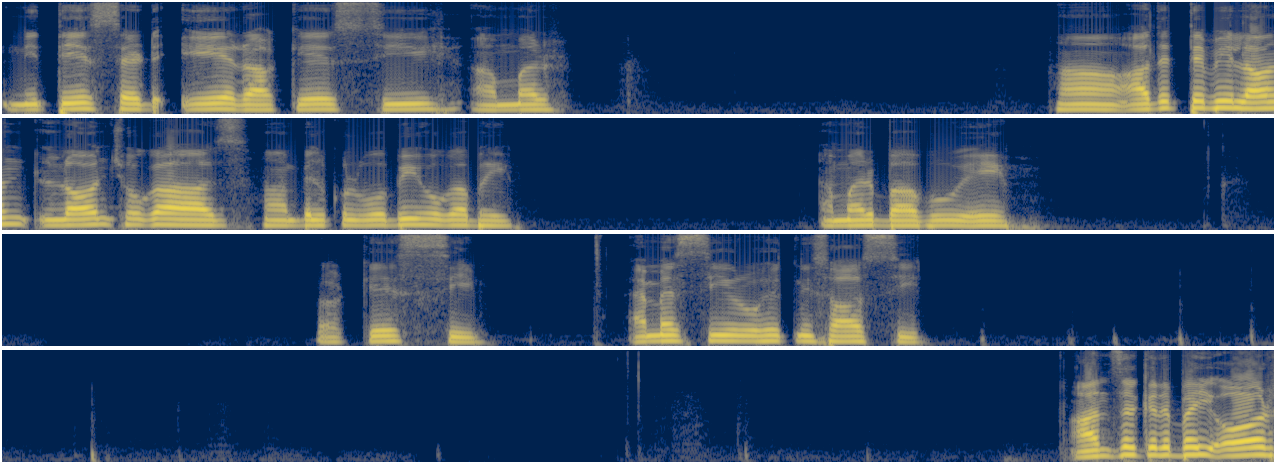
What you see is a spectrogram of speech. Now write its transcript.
Nitesh said A Rakesh C Amar. हाँ आदित्य भी लॉन्च लॉन्च होगा आज। हाँ बिल्कुल, वो भी होगा भाई। Amar Babu A. Rakesh C. M S C, Rohit निसास सी। आंसर करे भाई, और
